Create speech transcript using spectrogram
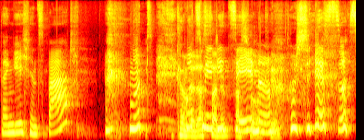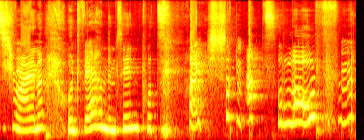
Dann gehe ich ins Bad und Können putze das mir die Zähne. okay. Verstehst du, was ich meine? Und während dem Zähneputzen fange ich schon an zu laufen.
